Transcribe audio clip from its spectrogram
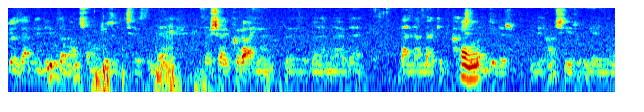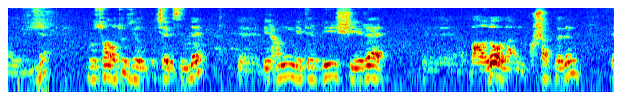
gözlemlediğim zaman son 30 yıl içerisinde aşağı yukarı aynı e, dönemlerde benden belki birkaç yıl öncedir Birhan şiir yayınlama döneminde. Bu son 30 yıl içerisinde e, Birhan'ın getirdiği şiire e, bağlı olan kuşakların e,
